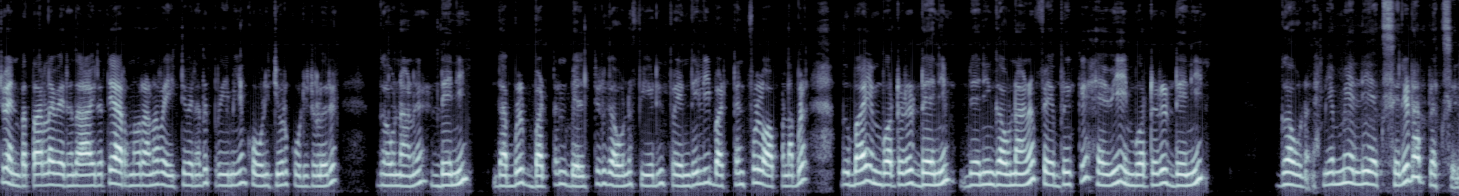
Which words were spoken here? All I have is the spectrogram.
ടു എൺപത്താറിലാണ് വരുന്നത്. ആയിരത്തി അറുന്നൂറാണ് റേറ്റ് വരുന്നത്. പ്രീമിയം ക്വാളിറ്റിയോട് കൂടിയിട്ടുള്ളൊരു ഗൗണാണ് denim double button belted gown feeding friendly button full openable Dubai imported denim denim ഗൗണാണ് fabric heavy imported denim gown M L XL double XL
